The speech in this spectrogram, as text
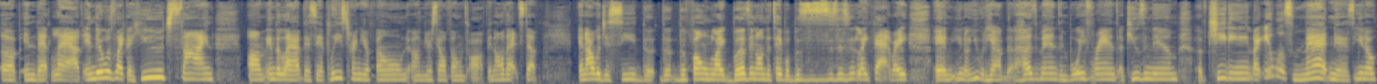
up in that lab and there was like a huge sign um, in the lab that said please turn your phone um, your cell phones off and all that stuff and I would just see the the, the phone like buzzing on the table buzz, like that, right? And you know, you would have the husbands and boyfriends accusing them of cheating. Like it was madness, you know.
